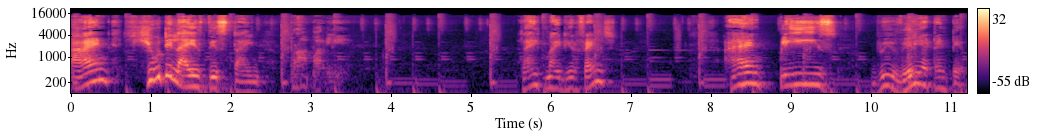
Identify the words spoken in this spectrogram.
and utilize this time properly. Right, my dear friends? And please be very attentive.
